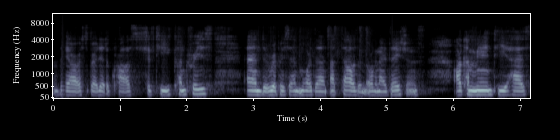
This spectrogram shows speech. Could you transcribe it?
They are spread across 50 countries and represent more than a thousand organizations our community has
